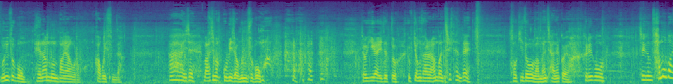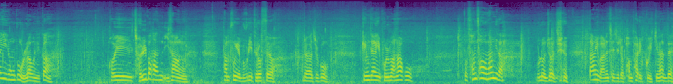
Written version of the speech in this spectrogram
문수봉, 대남문 방향으로 가고 있습니다. 아, 이제 마지막 고비죠, 문수봉. 저기가 이제 또 급경사를 한번 칠 텐데, 거기도 만만치 않을 거예요. 그리고 지금 3호바위 정도 올라오니까 거의 절반 이상 단풍에 물이 들었어요. 그래가지고 굉장히 볼만하고 또 선선합니다. 물론 저 지금 땀이 많은 체질이라 반팔 입고 있긴 한데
